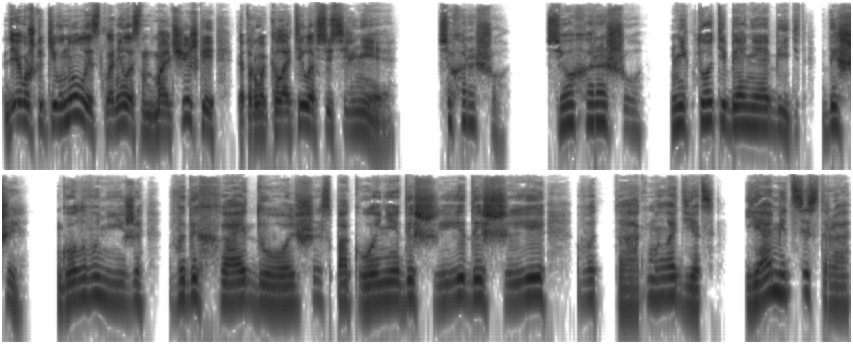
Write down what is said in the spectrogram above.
Девушка кивнула и склонилась над мальчишкой, которого колотило все сильнее. «Все хорошо, все хорошо. Никто тебя не обидит. Дыши, голову ниже, выдыхай дольше, спокойнее дыши, дыши. Вот так, молодец. Я медсестра,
